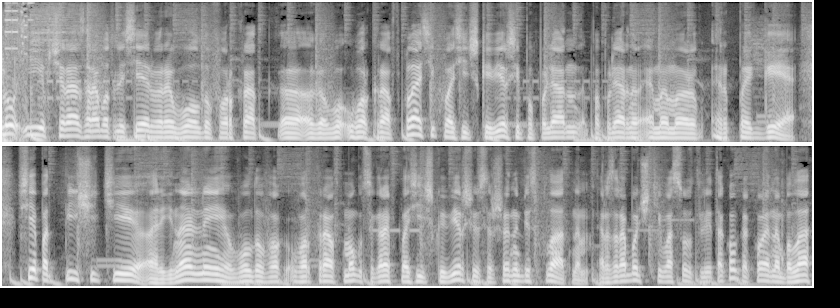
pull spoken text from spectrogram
Ну и вчера заработали серверы World of Warcraft, э, Warcraft Classic, классической версии популяр, популярного MMORPG. Все подписчики оригинальной World of Warcraft могут сыграть в классическую версию совершенно бесплатно. Разработчики воссоздали такой, какой она была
